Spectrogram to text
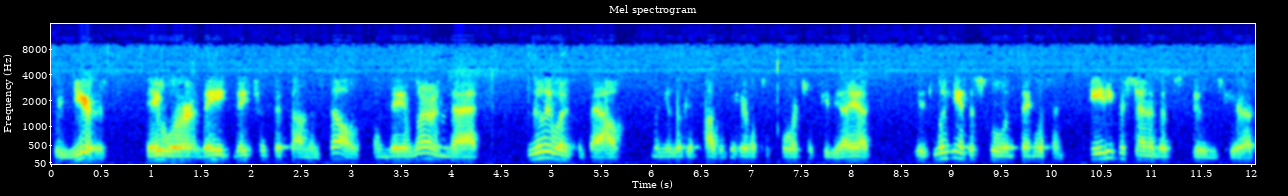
for years. They were, they, they took this on themselves and they learned that really what it's about when you look at positive behavioral supports or PBIS is looking at the school and saying, listen, 80% of the students here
